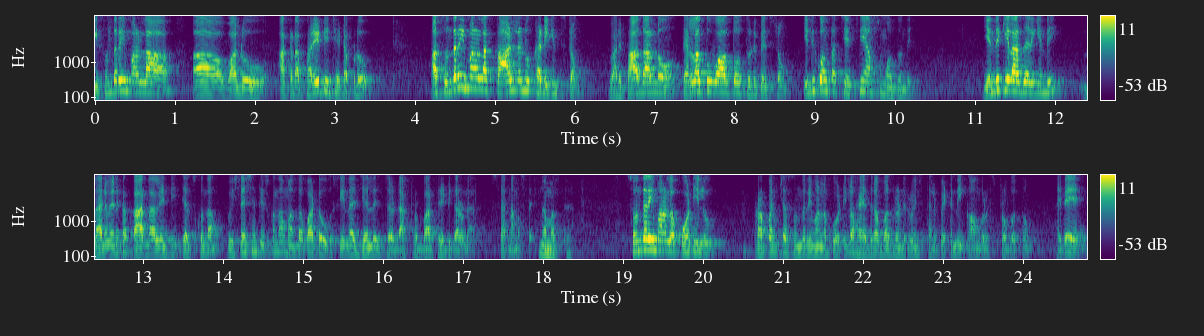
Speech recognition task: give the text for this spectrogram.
ఈ సుందరీమణుల వాళ్ళు అక్కడ పర్యటించేటప్పుడు ఆ సుందరీమణుల కాళ్ళను కడిగించడం వారి పాదాలను తెల్ల తువ్వాలతో తుడిపించడం ఇది కొంత చర్చనీయాంశం అవుతుంది. ఎందుకు ఇలా జరిగింది? దాని వెనుక కారణాలేంటి తెలుసుకుందాం. విశ్లేషణ తీసుకుందాం. మనతో పాటు సీనియర్ జర్నలిస్ట్ డాక్టర్ భారతిరెడ్డి గారు ఉన్నారు సార్ నమస్తే. నమస్తే. సుందరీమణుల పోటీలు ప్రపంచ సుందరీమణుల పోటీలు హైదరాబాద్లో నిర్వహించి తలపెట్టింది కాంగ్రెస్ ప్రభుత్వం. అయితే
